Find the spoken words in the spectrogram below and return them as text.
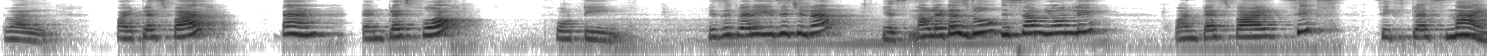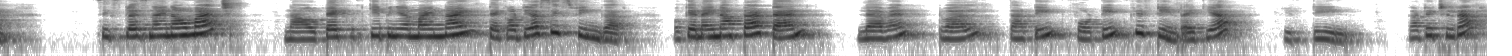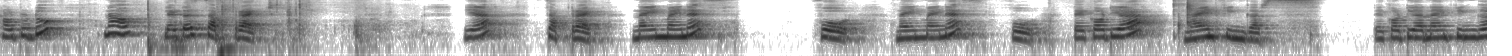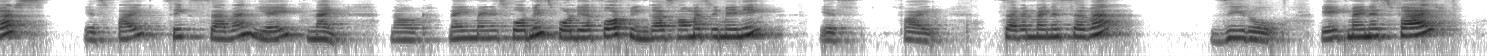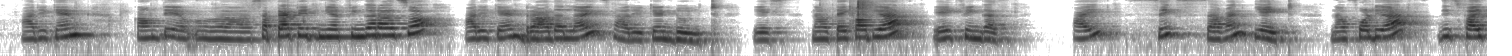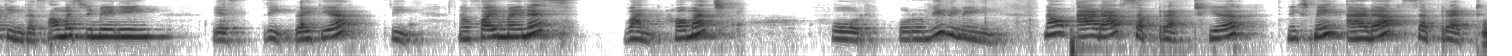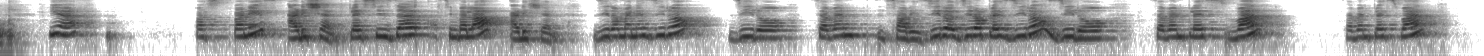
12. 5 plus 5 10. 10 plus 4 14. Is it very easy children? Yes. Now let us do this sum only. 1 plus 5 6. 6 plus 9. 6 plus 9 how much? Now take keep in your mind 9. Take out your 6 finger. Okay 9 after 10, 11, 12, 13, 14, 15. Right here 15. Got it children? How to do? Now let us subtract. Here subtract 9 minus 4. 9 minus 4. Take out your 9 fingers. Take out your 9 fingers. Yes, 5, 6, 7, 8, 9. Now 9 minus 4 means fold your 4 fingers. How much remaining? Yes, 5. 7 minus 7, 0. 8 minus 5 or you can count uh, subtract it in your finger also or you can draw the lines or you can do it. Yes. Now take out your 8 fingers. 5, 6, 7, 8. Now fold your these 5 fingers. How much remaining? Yes, 3. Right here 3. Now 5 minus 1. How much? 4. 4 only remaining. Now add or subtract. Here next main add or subtract. Here First one is addition. Plus is the symbol of addition. 0 minus 0, 0. 7, sorry, 0, 0 plus 0, 0. 7 plus 1, 7 plus 1,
